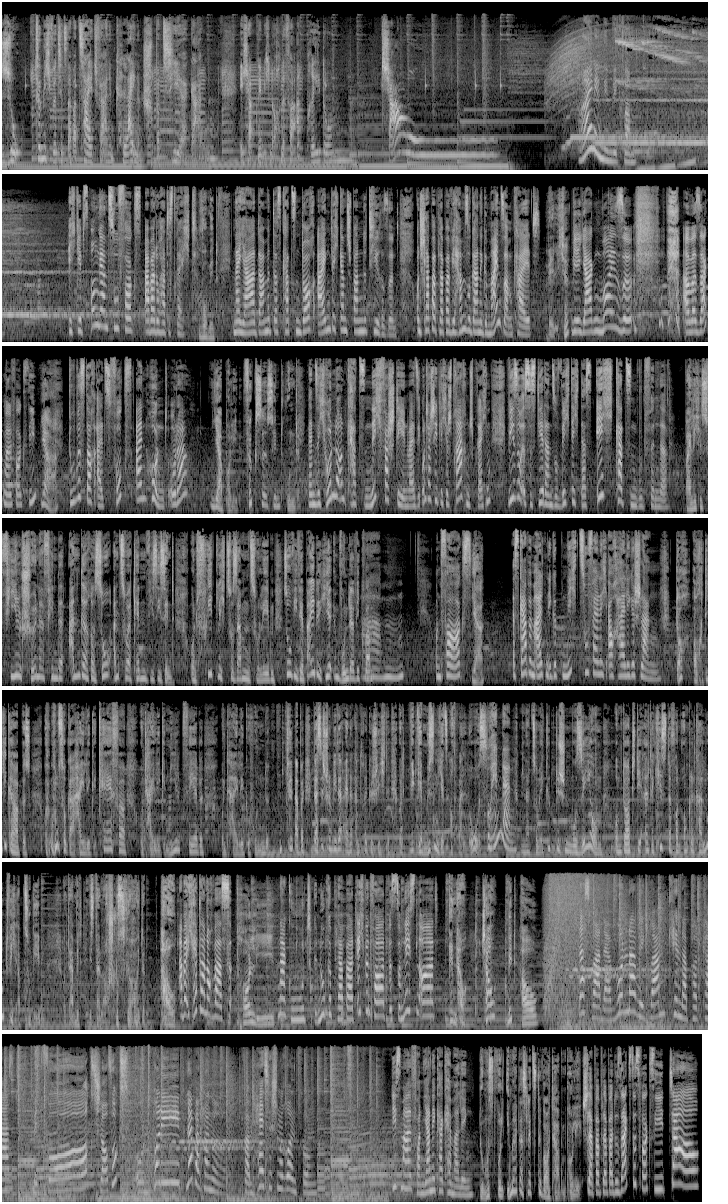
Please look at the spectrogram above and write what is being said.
So, für mich wird's jetzt aber Zeit für einen kleinen Spaziergang. Ich habe nämlich noch eine Verabredung. Ciao. Rein in den Wigwam. Ich geb's ungern zu, Fox, aber du hattest recht. Womit? Naja, damit, dass Katzen doch eigentlich ganz spannende Tiere sind. Und Schlapperplapper, wir haben sogar eine Gemeinsamkeit. Welche? Wir jagen Mäuse. aber sag mal, Foxy, Ja. du bist doch als Fuchs ein Hund, oder? Ja, Polly. Füchse sind Hunde. Wenn sich Hunde und Katzen nicht verstehen, weil sie unterschiedliche Sprachen sprechen, wieso ist es dir dann so wichtig, dass ich Katzen gut finde? Weil ich es viel schöner finde, andere so anzuerkennen, wie sie sind und friedlich zusammenzuleben, so wie wir beide hier im Wunderwigwam. Ah, hm. Und Fox, Ja, es gab im alten Ägypten nicht zufällig auch heilige Schlangen. doch, auch die gab es. Und sogar heilige Käfer und heilige Nilpferde und heilige Hunde. Aber das ist schon wieder eine andere Geschichte. Und wir müssen jetzt auch mal los. Wohin denn? Na, zum Ägyptischen Museum, um dort die alte Kiste von Onkel Karl Ludwig abzugeben. Und damit ist dann auch Schluss für heute. Hau! Aber ich hätte da noch was. Polly! Na gut, genug geplappert. Ich bin fort. Bis zum nächsten Ort. Genau. Ciao mit Hau! Das war der Wunderwegwam Kinderpodcast Mit Fox, Schlaufuchs und Polly, Plapperschlange. vom Hessischen Rundfunk. Diesmal von Jannika Kämmerling. Du musst wohl immer das letzte Wort haben, Polly. Schlapperplapper, du sagst es, Foxy. Ciao.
